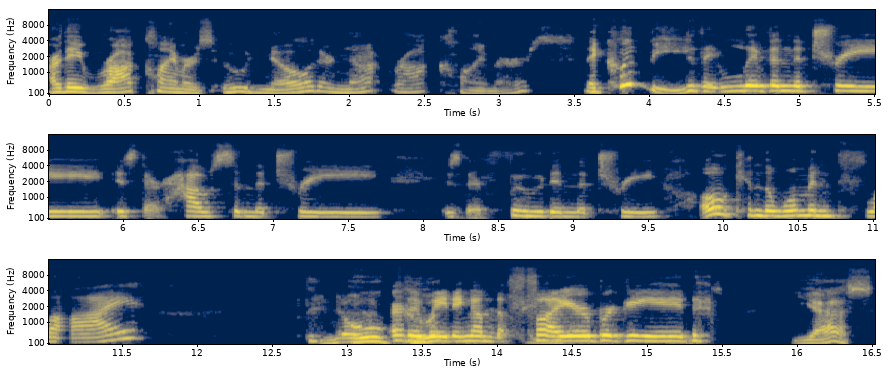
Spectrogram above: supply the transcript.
Are they rock climbers? Ooh, no, they're not rock climbers. They could be. Do they live in the tree? Is their house in the tree? Is there food in the tree? Oh, can the woman fly? No. Are they waiting on the fire brigade? Yes.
